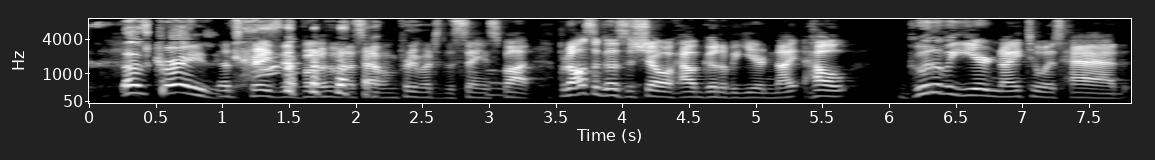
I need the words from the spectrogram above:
That's crazy. That's crazy that both of us have him pretty much at the same oh. spot. But it also goes to show how good of a year Night how good of a year Naito has had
